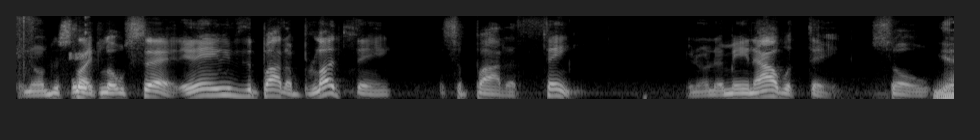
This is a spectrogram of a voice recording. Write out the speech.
You know, just like Lo said, it ain't even about a blood thing. It's about a thing. You know what I mean? Our thing. So, Yeah.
